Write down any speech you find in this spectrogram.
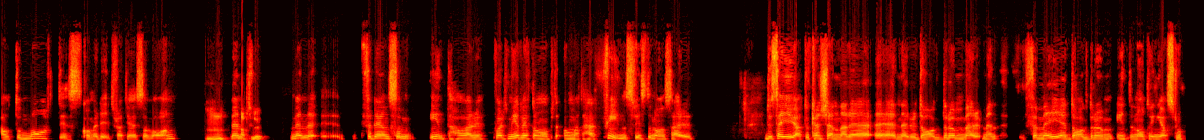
automatiskt kommer dit för att jag är så van. Mm, men, absolut. men eh, för den som inte har varit medveten om, om att det här finns, finns det någon så här... Du säger ju att du kan känna det eh, när du dagdrömmer, men för mig är dagdröm inte någonting jag slår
